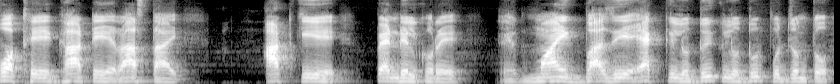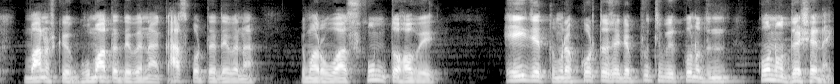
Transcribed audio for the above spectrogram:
পথে, ঘাটে, রাস্তায় আটকিয়ে প্যান্ডেল করে মাইক বাজিয়ে এক কিলো, দুই কিলো দূর পর্যন্ত মানুষকে ঘুমাতে দেবে না, কাজ করতে দেবে না। তোমার ওয়াজ শুনতে হবে। এই যে তোমরা করতেছো, এটা পৃথিবীর কোনো দিন কোনো দেশে নাই।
